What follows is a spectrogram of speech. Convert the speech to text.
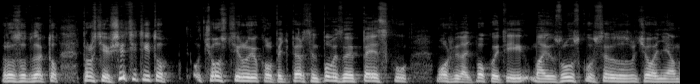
rozhodnúť takto. Proste všetci títo, čo oscilujú okolo 5%, povedzme PSK, môžeme dať pokoj, tí majú zlú skúsenosť so zlučovaniam,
